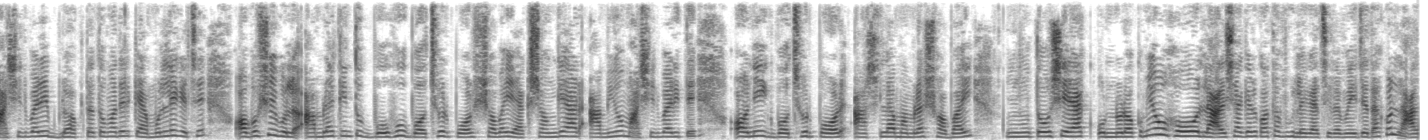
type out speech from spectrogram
মাসির বাড়ির ব্লগটা তোমাদের কেমন লেগেছে অবশ্যই বলো। আমরা কিন্তু বহু বছর পর সবাই একসঙ্গে আর আমিও মাসির বাড়িতে অনেক বছর পর আসলাম আমরা সবাই। তো সে এক অন্যরকমই। ও হো লাল শাকের কথা ভুলে গেছিলাম। এই যে দেখো, লাল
